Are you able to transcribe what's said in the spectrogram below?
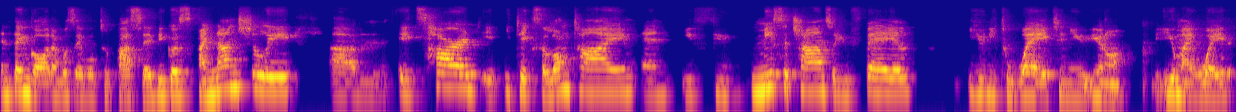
And thank God I was able to pass it because financially, um, it's hard, it, it takes a long time. And if you miss a chance or you fail, you need to wait and you, you know, you might wait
